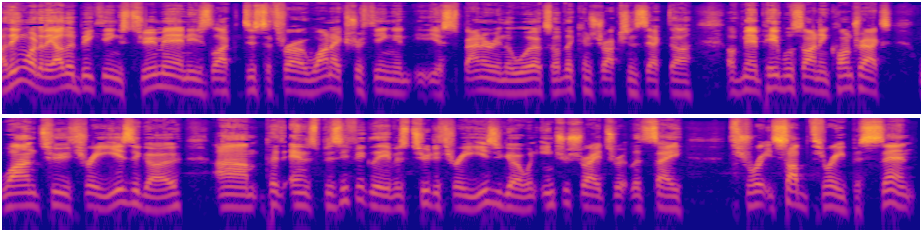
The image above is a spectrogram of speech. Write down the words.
I think one of the other big things too, man, is like just to throw one extra thing in your spanner in the works of the construction sector of man people signing contracts one, two, three years ago, um, and specifically it was two to three years ago when interest rates were at let's say three sub three percent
